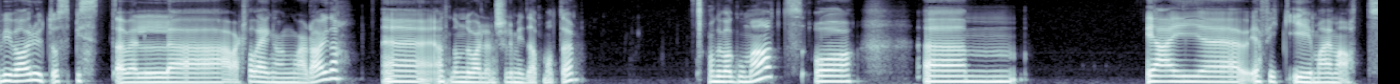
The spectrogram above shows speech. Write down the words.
Vi var ute og spiste vel uh, i hvert fall én gang hver dag, da. enten om det var lunsj eller middag, på en måte. Og det var god mat. og Um, jeg, eh, jeg, fikk i meg mat,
